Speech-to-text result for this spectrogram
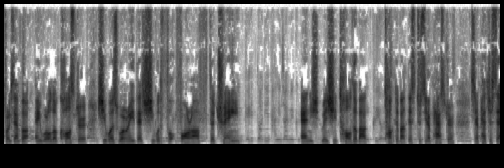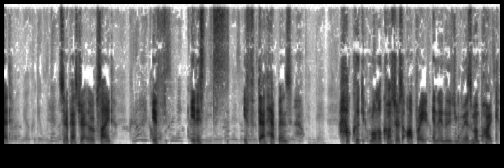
for example, a roller coaster, she was worried that she would fa- fall off the train. And when she told about, talked about this to senior pastor, senior pastor said, senior pastor replied, if it is, if that happens, how could roller coasters operate in an amusement park?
